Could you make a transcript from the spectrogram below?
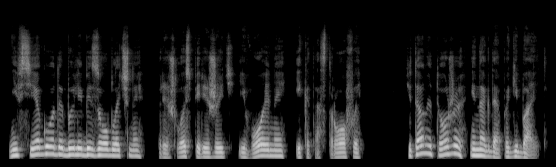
Не все годы были безоблачны, пришлось пережить и войны, и катастрофы, Титаны тоже иногда погибают.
